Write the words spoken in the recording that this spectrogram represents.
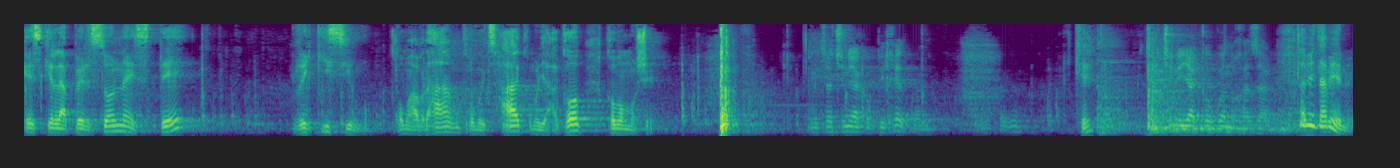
es que la persona esté riquísimo, como Abraham, como Isaac, como Jacob, como Moshe. ¿Qué? Está bien, está bien.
